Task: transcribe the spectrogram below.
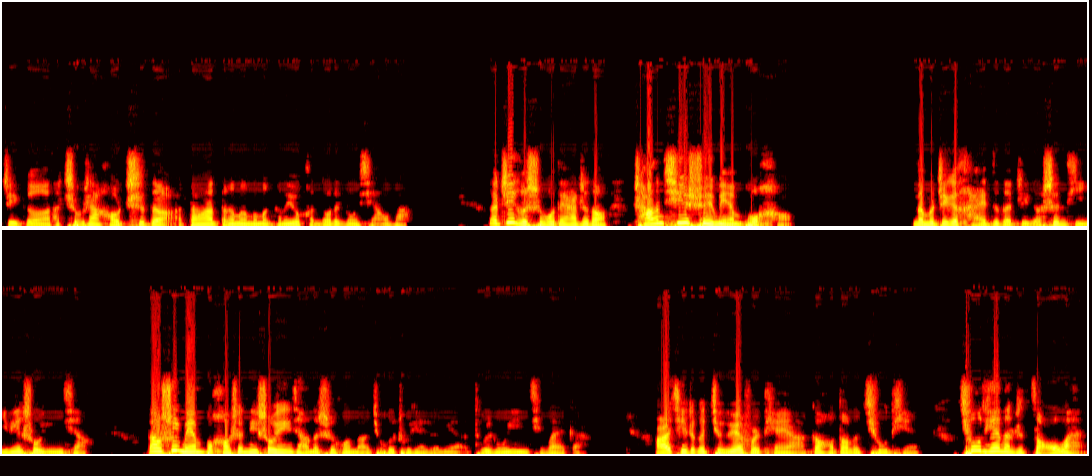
这个他吃不上好吃的，当然等等等等，可能有很多的这种想法。那这个时候大家知道，长期睡眠不好，那么这个孩子的这个身体一定受影响。当睡眠不好，身体受影响的时候呢，就会出现什么呀？特别容易引起外感。而且这个九月份天呀，刚好到了秋天，秋天呢是早晚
